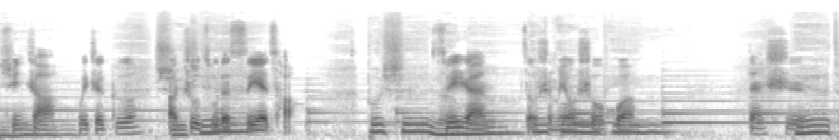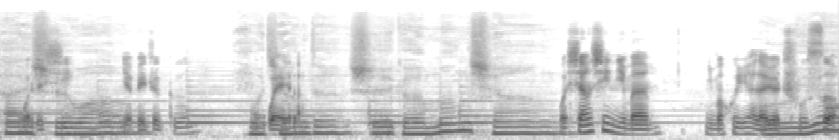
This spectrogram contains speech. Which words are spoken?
寻找为这歌而驻足的四叶草。虽然总是没有收获，但是我的心也被这歌抚慰了。我相信你们，你们会越来越出色。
